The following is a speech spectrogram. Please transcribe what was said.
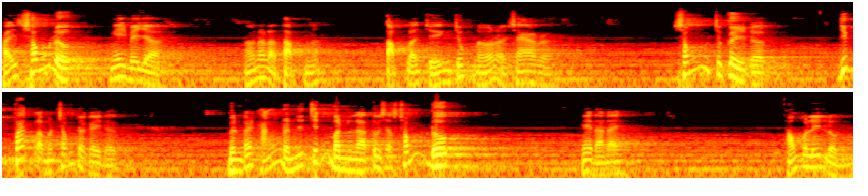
phải sống được ngay bây giờ. Nó nói là tập nữa, tập là chuyện chút nữa rồi xa rồi. Sống cho kỳ được dứt khoát là mình sống cho kỳ được. Mình phải khẳng định với chính mình là tôi sẽ sống được. Ngay tại đây. Không có lý luận.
